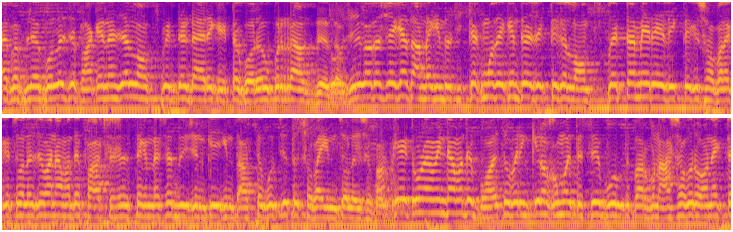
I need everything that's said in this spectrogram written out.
স্নাইপার প্লেয়ার বলে যে ফাঁকে না যায় লঞ্চ প্যাড দিয়ে ডাইরেক্ট একটা ঘরের উপরে রাজ দিয়ে দাও। যে কথা সে গেছে আমরা কিন্তু ঠিকঠাক মতো কিন্তু এদিক থেকে লঞ্চ প্যাডটা মেরে এদিক থেকে সবার আগে চলে যাবেন আমাদের ফার্স্ট আসে সেকেন্ড আসে দুইজনকেই কিন্তু আসতে বলছি তো সবাই কিন্তু চলে এসে। আজকে এই টুর্নামেন্টে আমাদের ভয়েস ওভারিং কীরকম হইতেছে বলতে পারব না। আশা করি অনেকটা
